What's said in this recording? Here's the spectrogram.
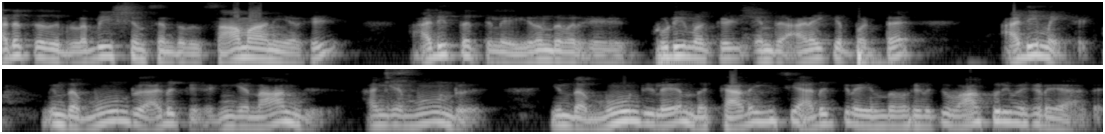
அடுத்தது பிளபீஷியன்ஸ் என்பது சாமானியர்கள் அடித்தட்டிலே இருந்தவர்கள் குடிமக்கள் என்று அழைக்கப்பட்ட அடிமைகள். இந்த மூன்று அடுக்குகள் இங்கே நான்கு அங்கே மூன்று. இந்த மூன்றிலே இந்த கடைசி அடுக்கில் இருந்தவர்களுக்கு வாக்குரிமை கிடையாது.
